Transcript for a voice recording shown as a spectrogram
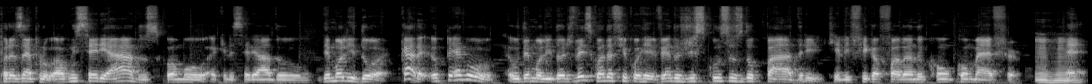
por exemplo, alguns seriados, como aquele seriado Demolidor. Cara, eu pego o Demolidor, de vez em quando eu fico revendo os discursos do padre, que ele fica falando com o Mather. Uhum. É,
